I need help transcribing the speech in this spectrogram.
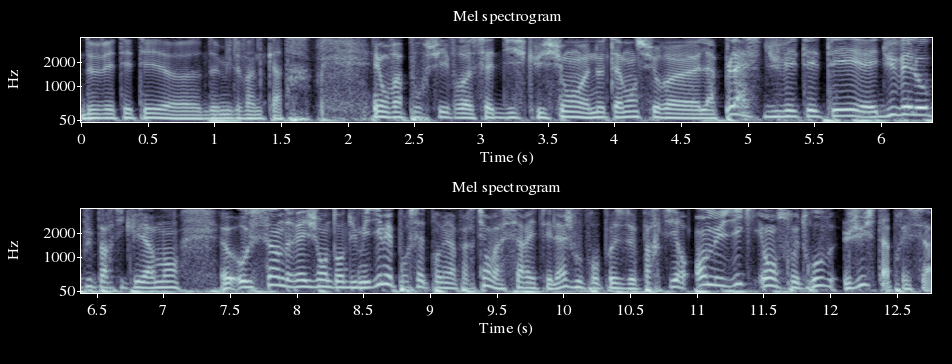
de VTT euh, 2024. Et on va poursuivre cette discussion, notamment sur la place du VTT et du vélo plus particulièrement au sein de Région dans du Midi. Mais pour cette première partie, on va s'arrêter là. Je vous propose de partir en musique et on se retrouve juste après ça.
